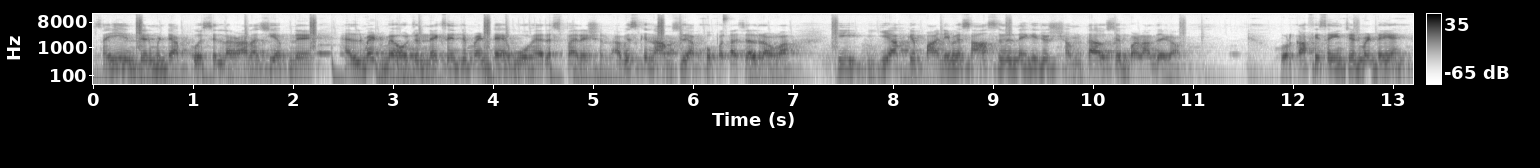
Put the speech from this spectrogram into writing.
सही इंजनमेंट है, आपको इसे लगाना चाहिए अपने हेलमेट में। और जो नेक्स्ट इंजनमेंट है, वो है रेस्पायरेशन अब इसके नाम से आपको पता चल रहा होगा कि ये आपके पानी में सांस लेने की जो क्षमता है, उसे बढ़ा देगा। और काफ़ी सही इंचेंटमेंट है ये।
